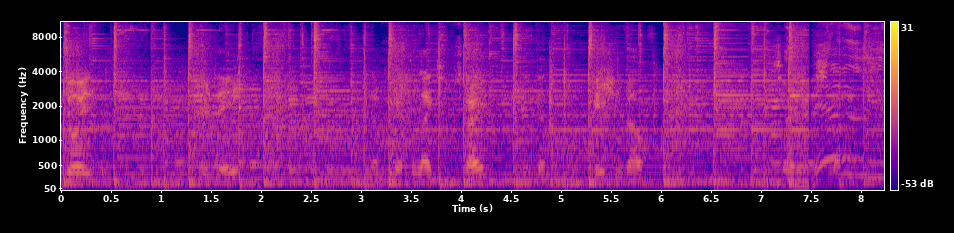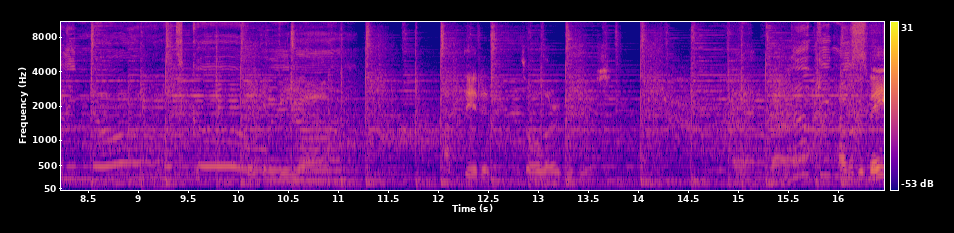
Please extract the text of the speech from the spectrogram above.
enjoy your day. Don't forget to like, subscribe, hit the notification bell so uh, you can be uh, updated to all our videos. Good day.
